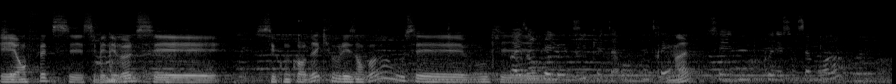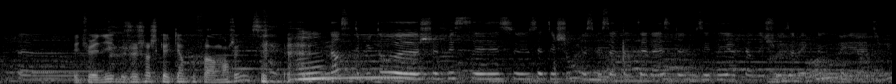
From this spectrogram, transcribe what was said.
Et en fait, ces, ces bénévoles, c'est c'est Concordia qui vous les envoie ou c'est vous qui. Par exemple, Elodie que tu as rencontrée, Ouais. c'est une connaissance à moi. Euh, Et tu as dit que je cherche quelqu'un pour faire à manger c'est- Non, c'était plutôt euh, je fais ce- ce- cet échange parce que ça t'intéresse de nous aider à faire des choses avec nous et elle a dit oui.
